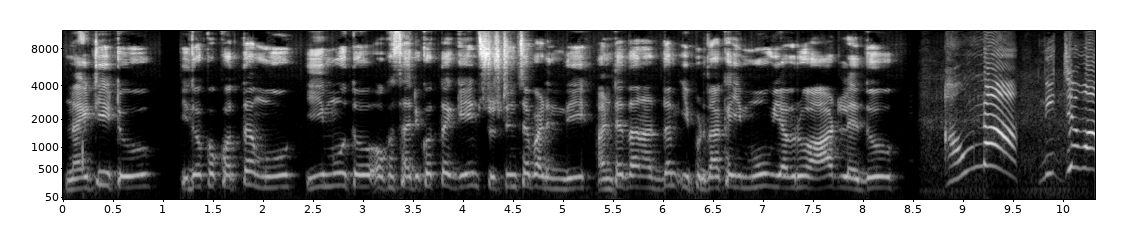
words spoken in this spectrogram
నైటీ టూ ఇది ఒక కొత్త మూవ్ ఈ మూవ్తో ఒక సరికొత్త గేమ్ సృష్టించబడింది. అంటే దాని అర్థం ఇప్పుడు దాకా ఈ మూవ్ ఎవరు ఆడలేదు. అవునా? నిజమా?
